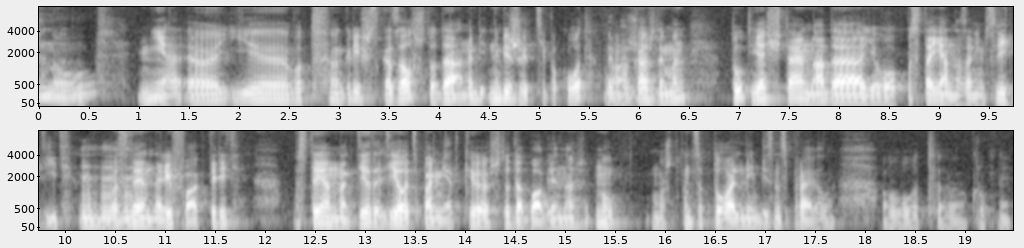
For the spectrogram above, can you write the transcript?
Ну... Не, э, и вот Гриш сказал, что да, набежит типа код, э, набежит. каждый мен. Тут, я считаю, надо его постоянно за ним следить, угу. постоянно рефакторить, постоянно где-то делать пометки, что добавлено, ну, может, концептуальные бизнес-правила вот, э, крупные.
